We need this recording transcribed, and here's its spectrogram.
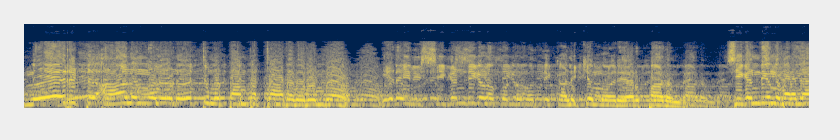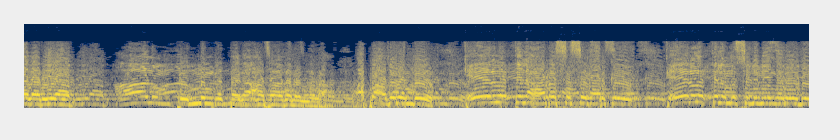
നേരിട്ട് ആണുങ്ങളോട് ഏറ്റുമുട്ടാൻ പറ്റാതെ വരുമ്പോ ഇടയിൽ ശിഖണ്ഡികളെ കൊണ്ട് നിർത്തി കളിക്കുന്ന ഒരു ഏർപ്പാടുണ്ട്. ശിഖണ്ഡി എന്ന് പറഞ്ഞാൽ അറിയാം ആണും പെണ്ണും കെട്ട ആസാധനങ്ങളാണ് അപ്പൊ അതുകൊണ്ട് കേരളത്തിലെ ആർ എസ് എസുകാർക്ക് കേരളത്തിലെ മുസ്ലിമീങ്ങളോട്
